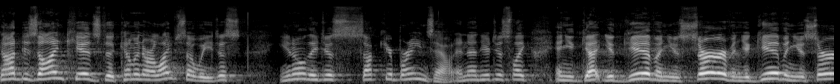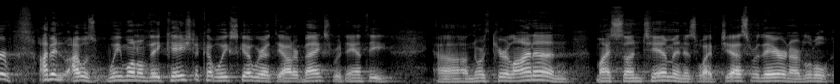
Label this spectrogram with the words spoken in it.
God designed kids to come into our life so we just you know, they just suck your brains out. And then you're just like, and you get, you give and you serve and you give and you serve. I've been, I was, we went on vacation a couple weeks ago. We were at the Outer Banks with Anthony, uh, North Carolina, and my son Tim and his wife Jess were there, and our little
